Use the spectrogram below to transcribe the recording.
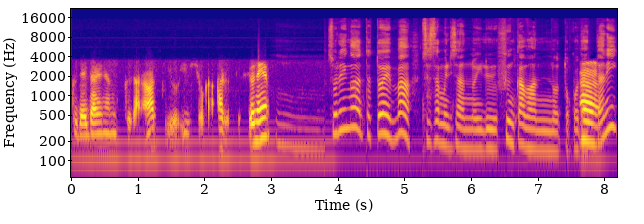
クでダイナミックだなっていう印象があるんですよね。うんそれが例えば笹森さんのいる噴火湾のとこだったり、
